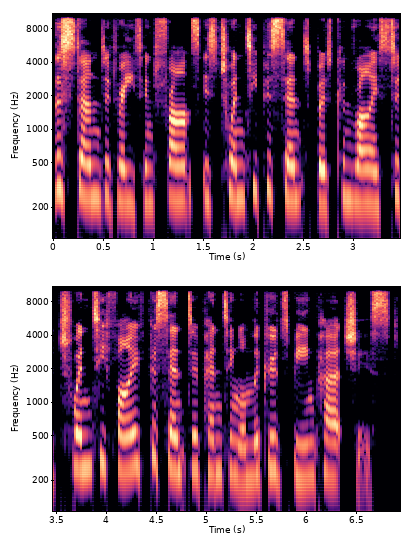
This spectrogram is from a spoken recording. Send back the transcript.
The standard rate in France is 20% but can rise to 25% depending on the goods being purchased.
